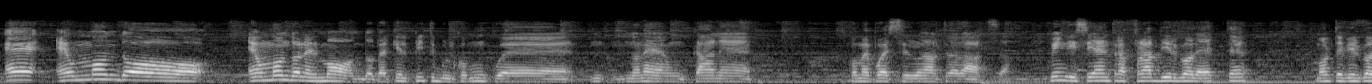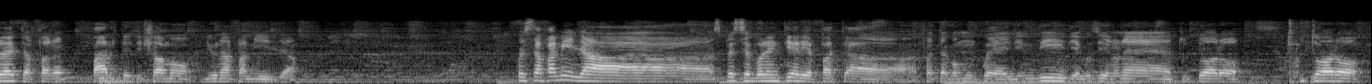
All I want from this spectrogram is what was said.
È, è un mondo è un mondo nel mondo perché il pitbull comunque non è un cane come può essere un'altra razza. Quindi si entra fra virgolette, molte virgolette, a fare parte diciamo di una famiglia. Questa famiglia spesso e volentieri è fatta, fatta comunque di invidie, così non è tutto oro, tutto oro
